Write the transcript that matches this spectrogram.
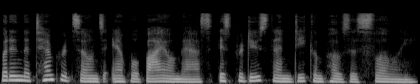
but in the temperate zones, ample biomass is produced then decomposes slowly.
